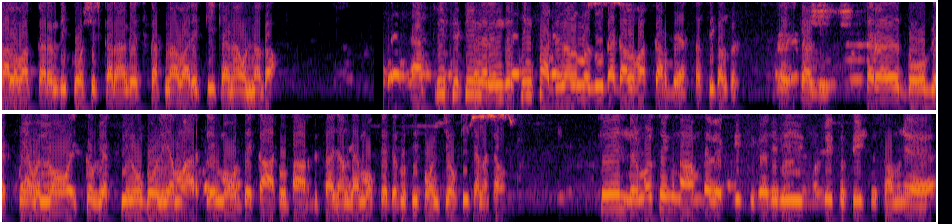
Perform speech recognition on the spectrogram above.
ਗੱਲਬਾਤ ਕਰਨ ਦੀ ਕੋਸ਼ਿਸ਼ ਕਰਾਂਗੇ, ਇਸ ਘਟਨਾ ਬਾਰੇ ਕੀ ਕਹਿਣਾ ਉਹਨਾਂ ਦਾ। ਐਸਪੀ ਸਿਟੀ ਨਰਿੰਦਰ ਸਿੰਘ ਸਾਡੇ ਨਾਲ ਮੌਜੂਦ ਹੈ ਗੱਲਬਾਤ ਕਰਦੇ ਆ। ਸਤਿ ਸ਼੍ਰੀ ਅਕਾਲ ਸਰ। ਸਤਿ ਸ਼੍ਰੀ ਅਕਾਲ ਜੀ। ਸਰ ਦੋ ਵਿਅਕਤੀਆਂ ਵੱਲੋਂ ਇੱਕ ਵਿਅਕਤੀ ਨੂੰ ਗੋਲੀਆਂ ਮਾਰ ਕੇ ਮੌਤ ਦੇ ਘਾਟ ਉਤਾਰ ਦਿੱਤਾ ਜਾਂਦਾ ਹੈ। ਮੌਕੇ ਤੇ ਤੁਸੀਂ ਪਹੁੰਚੇ ਹੋ ਕੀ ਕਹਿਣਾ ਚਾਹੋਗੇ? ਇਹ ਨਿਰਮਲ ਸਿੰਘ ਨਾਮ ਦਾ ਵਿਅਕਤੀ ਸੀਗਾ ਜਿਹੜੀ ਮੁੱਢਲੀ ਤਫਤੀਸ਼ ਦੇ ਸਾਹਮਣੇ ਆਇਆ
